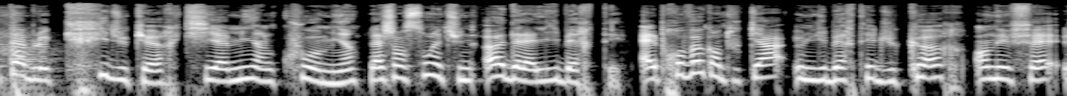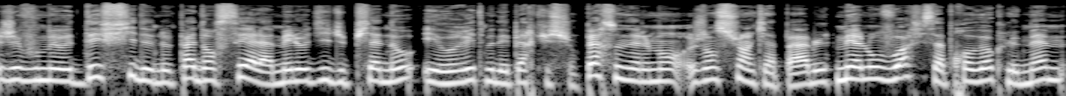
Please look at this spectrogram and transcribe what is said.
Véritable cri du cœur qui a mis un coup au mien. La chanson est une ode à la liberté. Elle provoque en tout cas une liberté du corps. En effet, je vous mets au défi de ne pas danser à la mélodie du piano et au rythme des percussions. Personnellement, j'en suis incapable, mais allons voir si ça provoque le même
